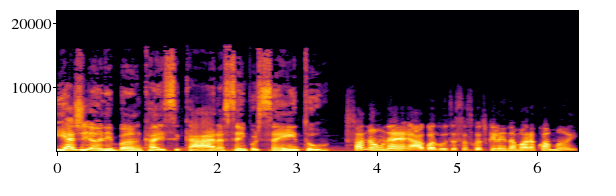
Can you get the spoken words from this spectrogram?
E a Giane banca esse cara 100%, Só não, né? Água, luz, essas coisas, porque ele ainda mora com a mãe.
